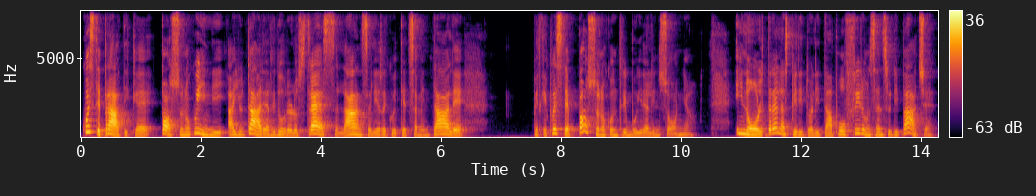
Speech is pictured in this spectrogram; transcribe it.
Queste pratiche possono quindi aiutare a ridurre lo stress, l'ansia, l'irrequietezza mentale, perché queste possono contribuire all'insonnia. Inoltre la spiritualità può offrire un senso di pace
